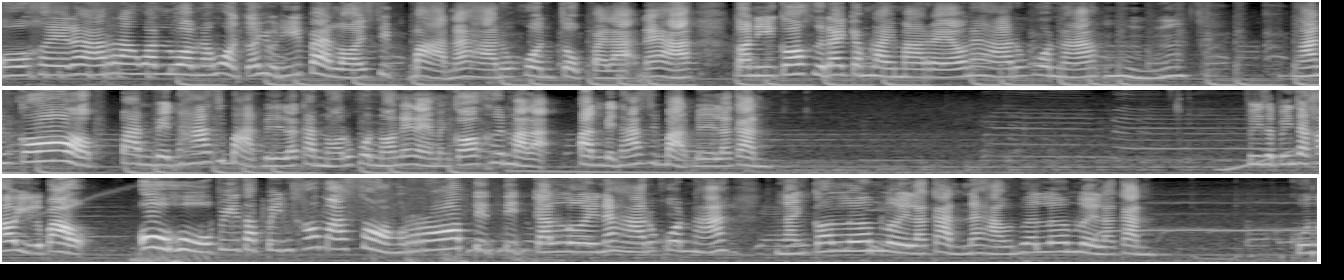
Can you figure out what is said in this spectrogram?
โอเคนะางวัลรวมทั้งหมดก็อยู่ที่ 810 บาทนะคะ ทุกคนจบไปละนะคะ ตอนนี้ก็คือได้กำไรมาแล้วนะคะ ทุกคนนะอืงั้นก็ปั่นเป็น50 บาทไปเลยแล้วกันเนาะทุกคนเนาะไหนๆมันก็ขึ้นมาละ ปั่นเป็น50 บาทไปเลยแล้วกันฟรีสปินจะเข้าอีกหรือเปล่า โอ้โหฟรีสปินเข้ามา2รอบติดติดกันเลยนะคะ ทุกคนนะงั้นก็เริ่มเลยละกันนะคะเพื่อนๆเริ่มเลยละกัน คูณ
